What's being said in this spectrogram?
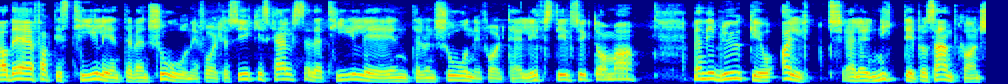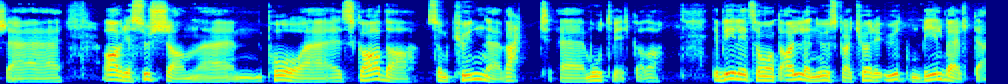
Ja, Det er faktisk tidlig intervensjon i forhold til psykisk helse, det er tidlig intervensjon i forhold til livsstilssykdommer. Men vi bruker jo alt, eller 90% kanskje, av ressursene eh, på eh, skader som kunne vært motvirka. Det blir litt som at alle nå skal kjøre uten bilbelte.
